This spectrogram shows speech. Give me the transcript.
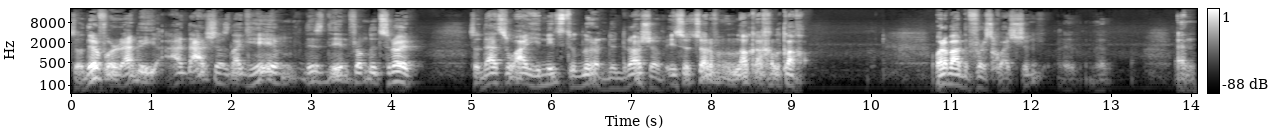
So therefore, Rabbi Adarshan like him, this din from Litzroir. So that's why he needs to learn the drasha of Tzara from Lakach What about the first question? And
